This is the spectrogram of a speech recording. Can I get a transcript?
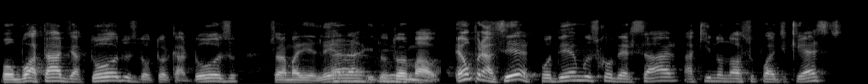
Bom, boa tarde a todos, doutor Cardoso, senhora Maria Helena ah, e doutor Mauro. É um prazer podermos conversar aqui no nosso podcast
